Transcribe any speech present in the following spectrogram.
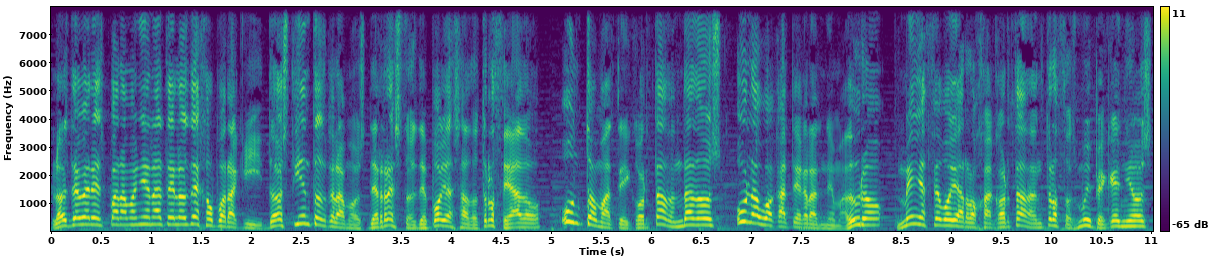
Los deberes para mañana te los dejo por aquí. 200 gramos de restos de pollo asado troceado, un tomate cortado en dados, un aguacate grande maduro, media cebolla roja cortada en trozos muy pequeños,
